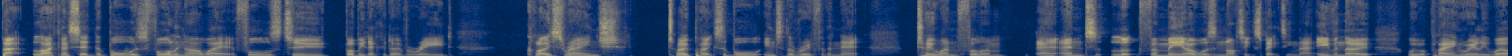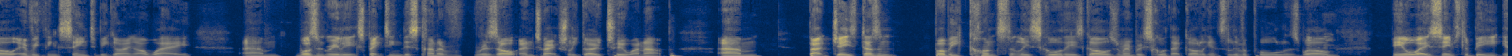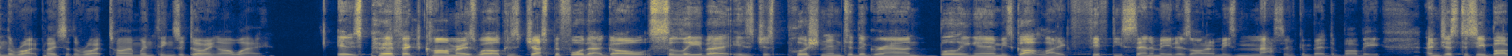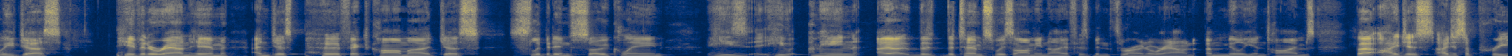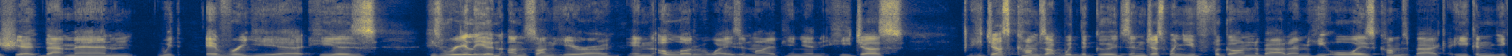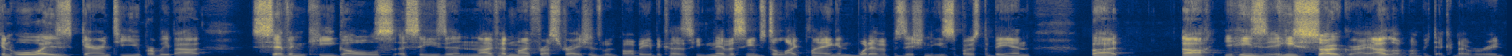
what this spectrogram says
But like I said, the ball was falling our way. It falls to Bobby De Cordova-Reid, close range, toe pokes the ball into the roof of the net, 2 1 Fulham. And, and look, for me, I was not expecting that, even though we were playing really well. Everything seemed to be going our way. Um, wasn't really expecting this kind of result and to actually go 2 1 up. Um, but geez, doesn't Bobby constantly score these goals? Remember, he scored that goal against Liverpool as well. Mhm. He always seems to be in the right place at the right time when things are going our way. It was perfect karma as well because just before that goal, Saliba is just pushing him to the ground, bullying him. He's got like 50 centimeters on him. He's massive compared to Bobby. And just to see Bobby just pivot around him and just perfect karma, just slip it in so clean. He's he. I mean, uh, the the term Swiss Army knife has been thrown around a million times, but I just I just appreciate that man with every year. He is he's really an unsung hero in a lot of ways, in my opinion. He just he just comes up with the goods, and just when you've forgotten about him, he always comes back. You can you can always guarantee you probably about seven key goals a season. And I've had my frustrations with Bobby because he never seems to like playing in whatever position he's supposed to be in. But uh he's he's so great. I love Bobby De Cordova-Reid.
